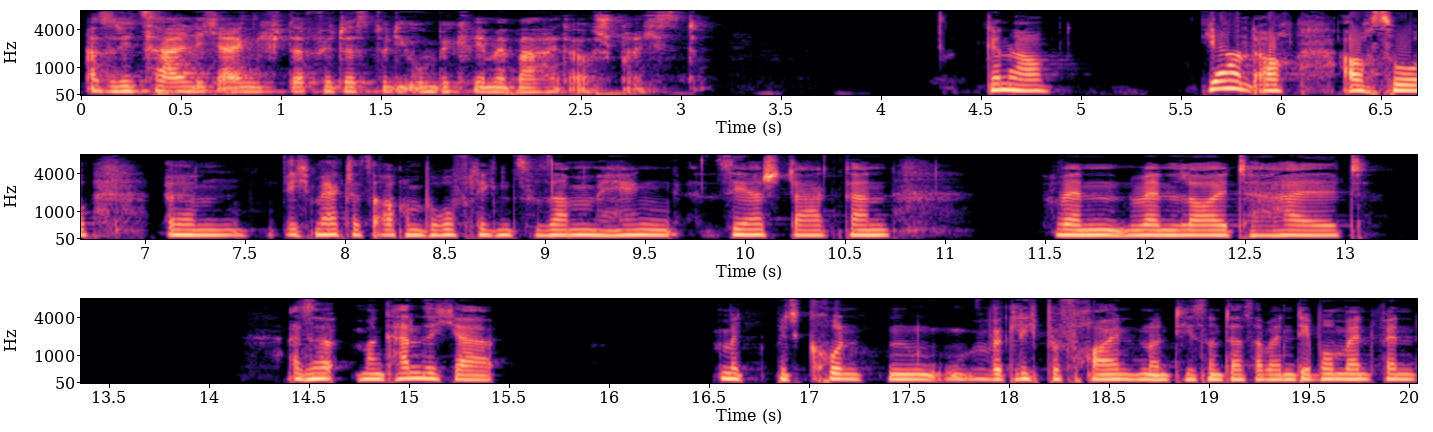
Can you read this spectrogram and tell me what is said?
Also die zahlen dich eigentlich dafür, dass du die unbequeme Wahrheit aussprichst. Genau. Ja, und auch, auch so, ähm, ich merke das auch im beruflichen Zusammenhängen sehr stark dann, wenn, wenn Leute halt, also man kann sich ja mit, mit Kunden wirklich befreunden und dies und das. Aber in dem Moment, wenn,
